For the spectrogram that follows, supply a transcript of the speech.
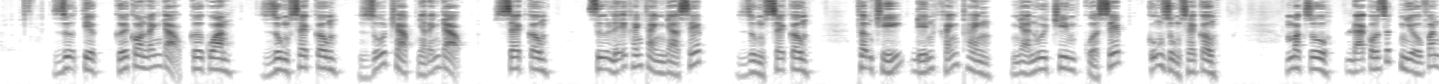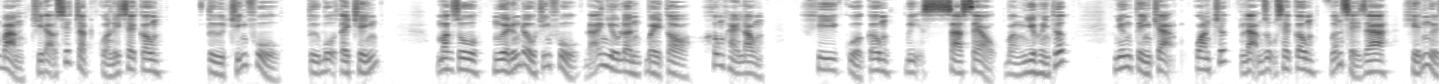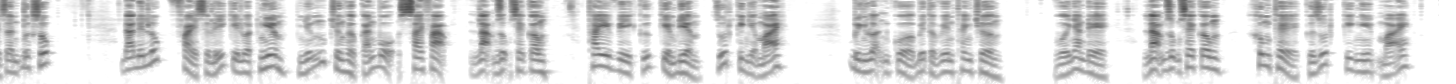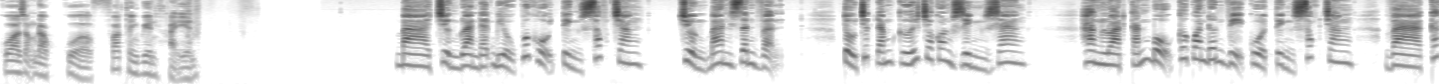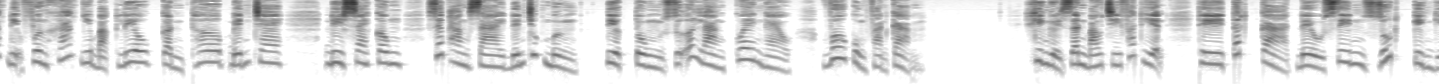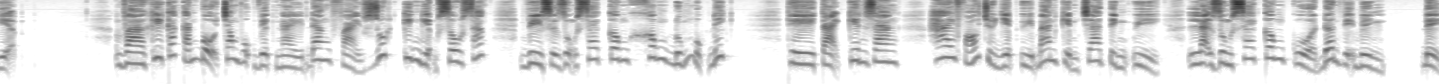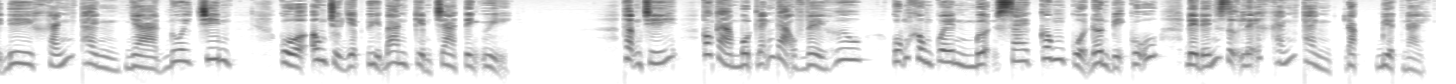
dự tiệc cưới con lãnh đạo cơ quan, dùng xe công, dỗ chạp nhà lãnh đạo, xe công, dự lễ khánh thành nhà xếp, dùng xe công, thậm chí đến khánh thành nhà nuôi chim của sếp cũng dùng xe công. Mặc dù đã có rất nhiều văn bản chỉ đạo siết chặt quản lý xe công từ chính phủ, từ Bộ Tài chính, mặc dù người đứng đầu chính phủ đã nhiều lần bày tỏ không hài lòng khi của công bị xa xẻo bằng nhiều hình thức, nhưng tình trạng quan chức lạm dụng xe công vẫn xảy ra khiến người dân bức xúc. Đã đến lúc phải xử lý kỷ luật nghiêm những trường hợp cán bộ sai phạm lạm dụng xe công, thay vì cứ kiểm điểm rút kinh nghiệm mãi. Bình luận của biên tập viên Thanh Trường với nhan đề Lạm dụng xe công không thể cứ rút kinh nghiệm mãi qua giọng đọc của phát thanh viên Hải Yến. Bà trưởng đoàn đại biểu Quốc hội tỉnh Sóc Trăng, trưởng ban dân vận, tổ chức đám cưới cho con rình Giang – hàng loạt cán bộ cơ quan đơn vị của tỉnh Sóc Trăng và các địa phương khác như Bạc Liêu, Cần Thơ, Bến Tre đi xe công xếp hàng dài đến chúc mừng tiệc tùng giữa làng quê nghèo vô cùng phản cảm. Khi người dân báo chí phát hiện thì tất cả đều xin rút kinh nghiệm. Và khi các cán bộ trong vụ việc này đang phải rút kinh nghiệm sâu sắc vì sử dụng xe công không đúng mục đích thì tại Kiên Giang, hai phó chủ nhiệm Ủy ban Kiểm tra tỉnh ủy lại dùng xe công của đơn vị mình để đi khánh thành nhà nuôi chim của ông chủ nhiệm Ủy ban Kiểm tra tỉnh ủy. Thậm chí, có cả một lãnh đạo về hưu cũng không quên mượn xe công của đơn vị cũ để đến dự lễ khánh thành đặc biệt này.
